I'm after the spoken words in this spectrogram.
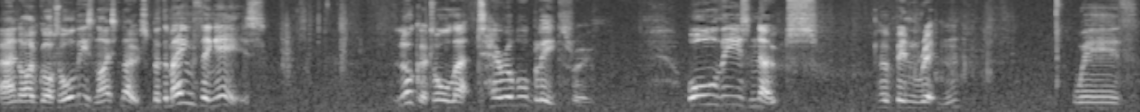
And I've got all these nice notes. But the main thing is, look at all that terrible bleed through. All these notes have been written with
